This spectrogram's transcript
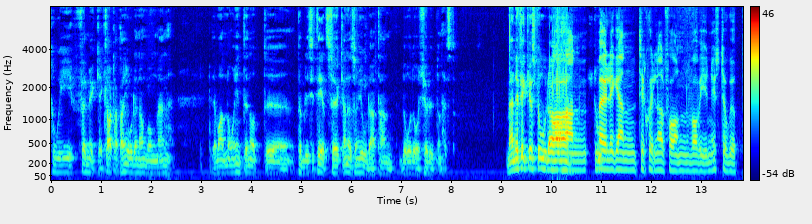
tog i för mycket. Klart att han gjorde någon gång men det var nog inte något eh, publicitetssökande som gjorde att han då och då körde ut en häst. Men det fick ju stora... Var han stor- möjligen till skillnad från vad vi nyss tog upp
